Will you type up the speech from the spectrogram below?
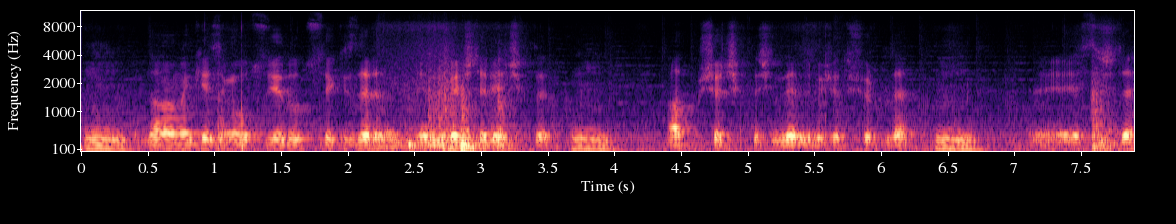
Hmm. Dananın kesimi 37-38 liradan 55 liraya çıktı. Hmm. 60'a çıktı şimdi 55'e düşürdüler. Hmm. Ee, işte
